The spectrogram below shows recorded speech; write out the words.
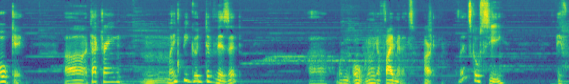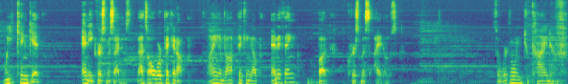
Okay. Uh, attack train mm, might be good to visit. Uh, we, oh, we only got five minutes. All right, let's go see if we can get any Christmas items. That's all we're picking up. I am not picking up anything but Christmas items. So we're going to kind of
